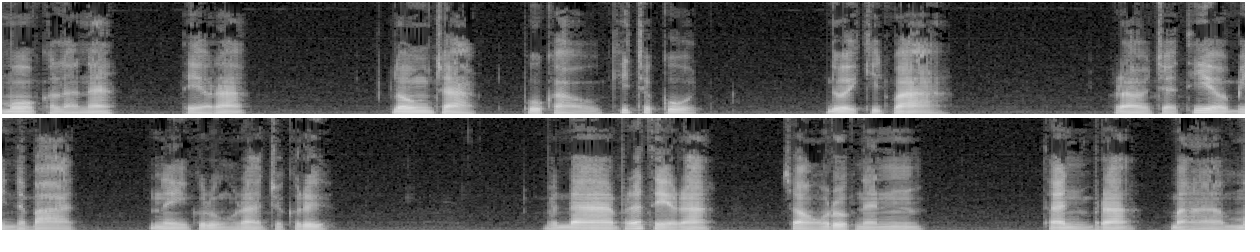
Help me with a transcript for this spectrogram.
โมคคลนะเทระ ลงจากภูเขาคิจกูดโดยคิดว่า เราจะเที่ยวบินาบาตในกรุงราชกฤห์บรรดาพระเถระสองรูปนั้น ท่านพระมหาโม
